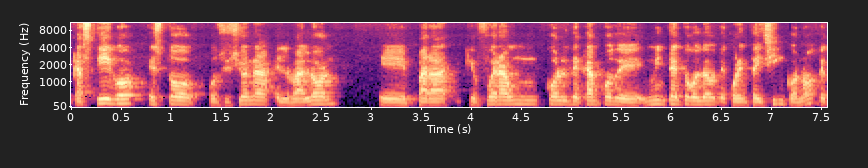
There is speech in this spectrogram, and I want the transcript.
castigo. Esto posiciona el balón eh, para que fuera un gol de campo de, un intento gol de, 45, ¿no? que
